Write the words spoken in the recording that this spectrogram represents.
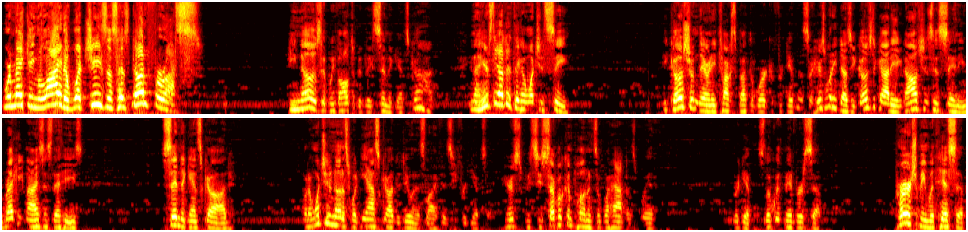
We're making light of what Jesus has done for us. He knows that we've ultimately sinned against God. Now, here's the other thing I want you to see. He goes from there and he talks about the work of forgiveness. So here's what he does. He goes to God, he acknowledges his sin, he recognizes that he's sinned against God. But I want you to notice what he asks God to do in his life is he forgives him. Here's we see several components of what happens with forgiveness. Look with me at verse 7. Purge me with hyssop,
